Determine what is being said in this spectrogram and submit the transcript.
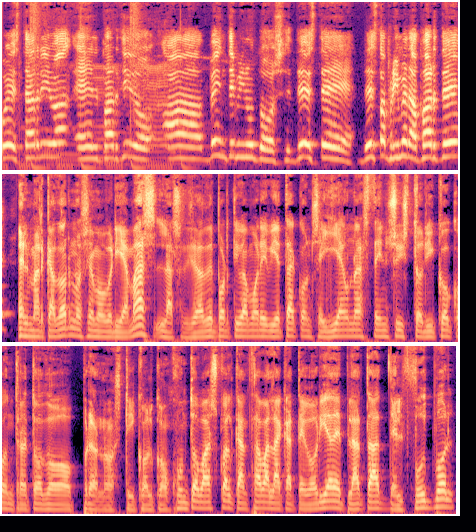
cuesta arriba el partido a 20 minutos de, este, de esta primera parte. El marcador no se movería más. La Sociedad Deportiva Morevieta conseguía un ascenso histórico contra todo pronóstico. El conjunto vasco alcanzaba la categoría de plata del fútbol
